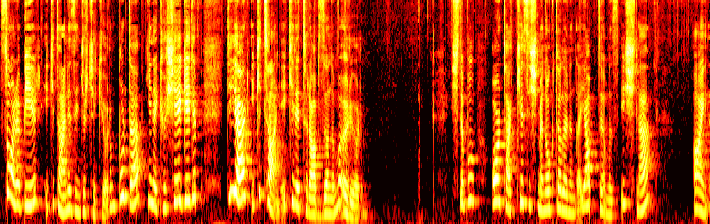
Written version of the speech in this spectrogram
Sonra bir, iki tane zincir çekiyorum. Burada yine köşeye gelip diğer iki tane ikili trabzanımı örüyorum. İşte bu ortak kesişme noktalarında yaptığımız işlem aynı.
